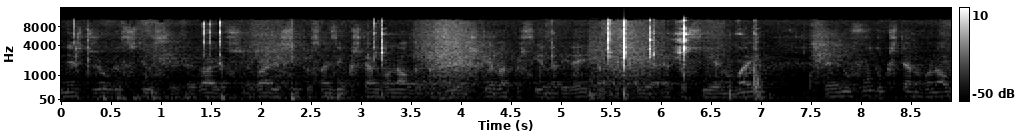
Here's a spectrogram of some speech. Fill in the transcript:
Neste jogo assistiu-se a, vários, a várias situações em que Cristiano Ronaldo aparecia na esquerda, aparecia na direita, aparecia, aparecia no meio. Eh, No fundo, o Cristiano Ronaldo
